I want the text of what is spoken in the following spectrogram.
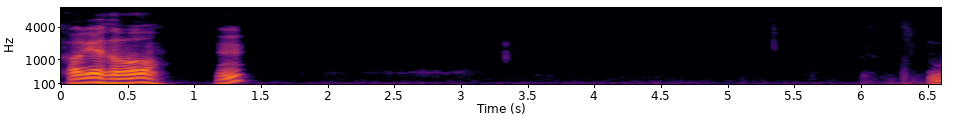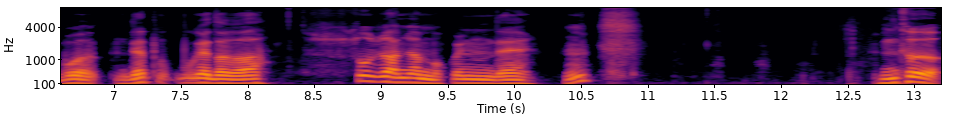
가게에서, 응? 뭐, 넷북북에다가 소주 한 잔 먹고 있는데, 응? 민트,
